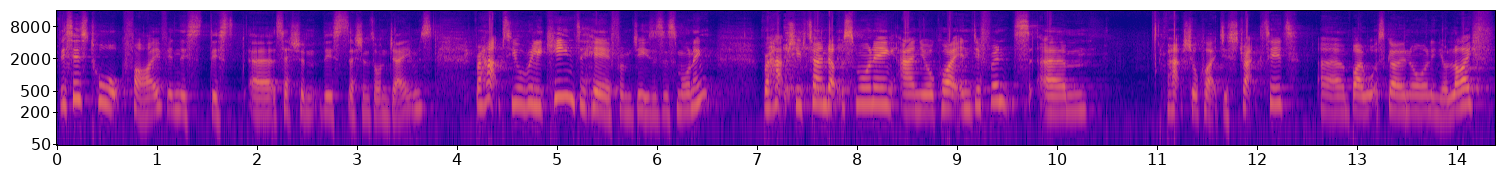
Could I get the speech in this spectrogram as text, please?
This is talk five in this, this uh, session, this session's on James. Perhaps you're really keen to hear from Jesus this morning. Perhaps you've turned up this morning and you're quite indifferent. Um, perhaps you're quite distracted uh, by what's going on in your life.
